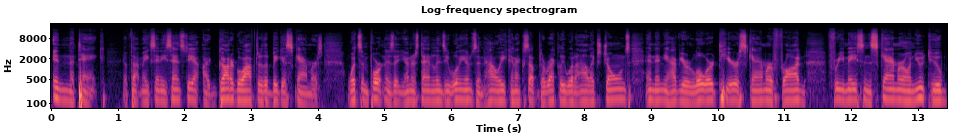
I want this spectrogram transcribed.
in the tank if that makes any sense to you. I got to go after the biggest scammers. What's important is that you understand Lindsay Williams and how he connects up directly with Alex Jones, and then you have your lower tier scammer, fraud, Freemason scammer on YouTube,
